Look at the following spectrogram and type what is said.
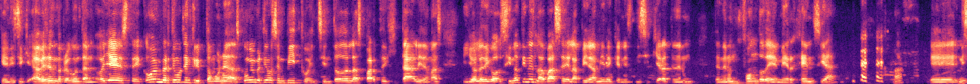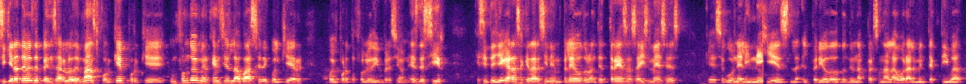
que a veces me preguntan, oye, este, ¿cómo invertimos en criptomonedas? ¿Cómo invertimos en Bitcoin? Sin todas las partes digital y demás. Y yo le digo, si no tienes la base de la pirámide, que ni, siquiera tener un, tener un fondo de emergencia, eh, ni siquiera debes de pensar lo demás. ¿Por qué? Porque un fondo de emergencia es la base de cualquier buen portafolio de inversión. Es decir, que si te llegaras a quedar sin empleo durante tres a seis meses, que según el INEGI es el periodo donde una persona laboralmente activa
